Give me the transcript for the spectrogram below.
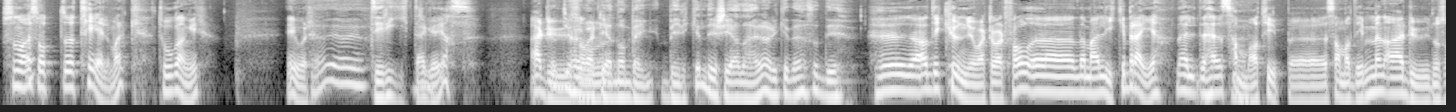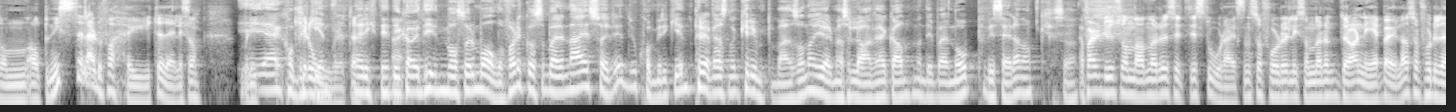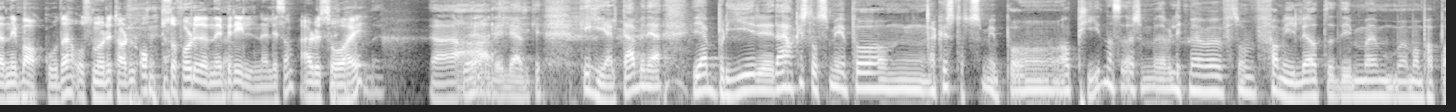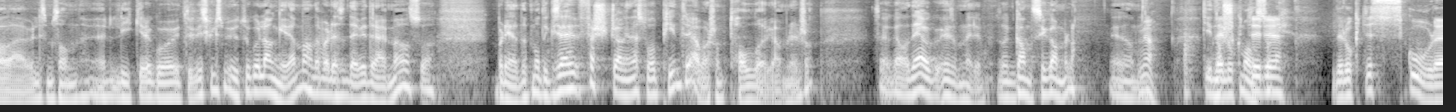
Så nå har jeg stått eh, Telemark to ganger i år. Drita gøy, ass. Er du, Du har jo sånn vært gjennom Birken, de skia der, har du ikke det? Så de, Ja, de kunne jo vært det, i hvert fall. Eh, De er like breie. Det er, det er samme type, samme dim. Men er du noen sånn alpinist, eller er du for høy til det, liksom? Blir jeg kommer ikke inn. Det er riktig. De, kan, de må stå og måle folk, og så bare nei, sorry, du kommer ikke inn. Prøver jeg sånn å krympe meg sånn, og gjøre meg så lav jeg kan, men de bare nope, vi ser deg nok. Så. Ja, for er du sånn da, Når du sitter i stolheisen, så får du liksom, når de drar ned bøyla, så får du den i bakhodet. Og så når de tar den opp, så får du den i brillene, liksom. Er du så høy? Ja, vel, jeg er ikke, ikke helt der, men jeg, jeg blir nei, Jeg har ikke stått så mye på, så mye på alpin. Altså det, er som, det er vel litt med som familie at de med mamma og pappa liksom sånn, liker å gå ut Vi skulle liksom ut og gå langrenn, da. det var det, det vi drev med. Og så ble det på en måte ikke jeg, Første gangen jeg sto alpin, tror jeg jeg var sånn tolv år gammel. eller sånn. Så det er jo liksom, ganske gammel, da. Sånn, Ja. I norsk målestokk. det lukter skole,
